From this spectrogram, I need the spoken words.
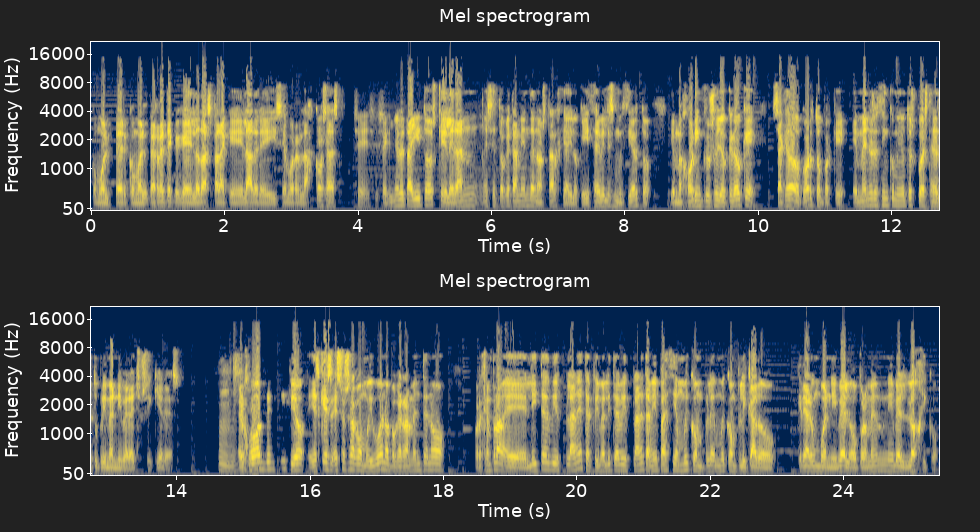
como el per, como el perrete que, que lo das para que ladre y se borren las cosas. Sí, sí, sí. pequeños detallitos que le dan ese toque también de nostalgia y lo que dice Evil es muy cierto. Y a lo mejor incluso yo creo que se ha quedado corto porque en menos de 5 minutos puedes tener tu primer nivel hecho si quieres. Mm. el juego al principio y es que es- eso es algo muy bueno porque realmente no por ejemplo eh, Little Big Planet el primer Little Big Planet a mí me parecía muy comple- muy complicado crear un buen nivel o por lo menos un nivel lógico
